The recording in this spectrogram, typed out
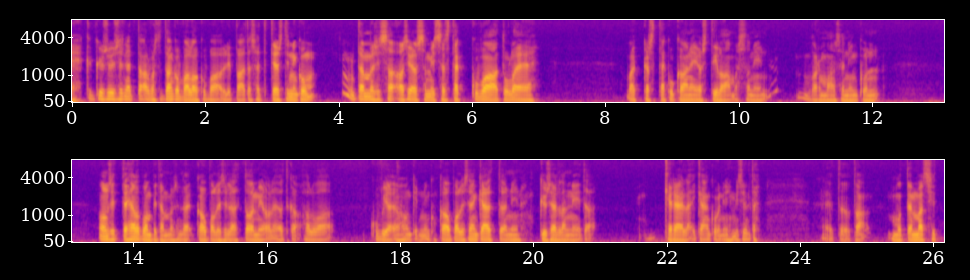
ehkä kysyisin, että arvostetaanko valokuvaa ylipäätänsä. Että tietysti niin kuin tämmöisissä asioissa, missä sitä kuvaa tulee, vaikka sitä kukaan ei olisi tilaamassa, niin varmaan se niin kuin on sitten helpompi tämmöisille kaupallisille toimijoille, jotka haluaa kuvia johonkin niin kuin kaupalliseen käyttöön, niin kysellä niitä keräillä ikään kuin ihmisiltä. Tota, mutta en mä sitten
